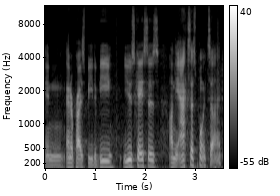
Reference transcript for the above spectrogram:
in enterprise B2B use cases on the access point side,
